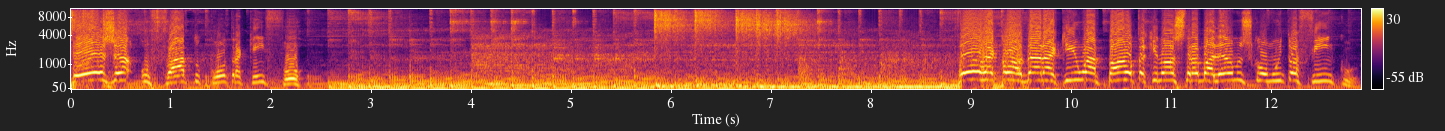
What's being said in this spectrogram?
seja o fato contra quem for. Vou recordar aqui uma pauta que nós trabalhamos com muito afinco.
